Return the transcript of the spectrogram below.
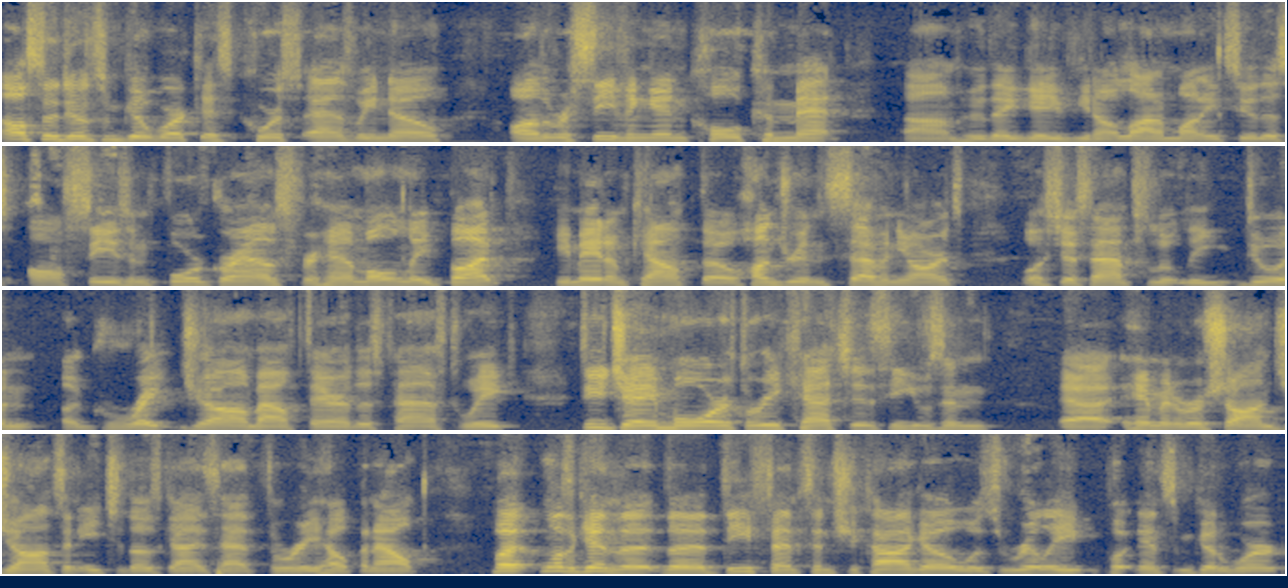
Also doing some good work, of course, as we know, on the receiving end, Cole Kmet, um, who they gave, you know, a lot of money to this off season. Four grabs for him only, but he made them count, though. 107 yards was just absolutely doing a great job out there this past week. DJ Moore, three catches. He was in uh, him and Roschon Johnson, each of those guys had three helping out. But once again, the, the defense in Chicago was really putting in some good work.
